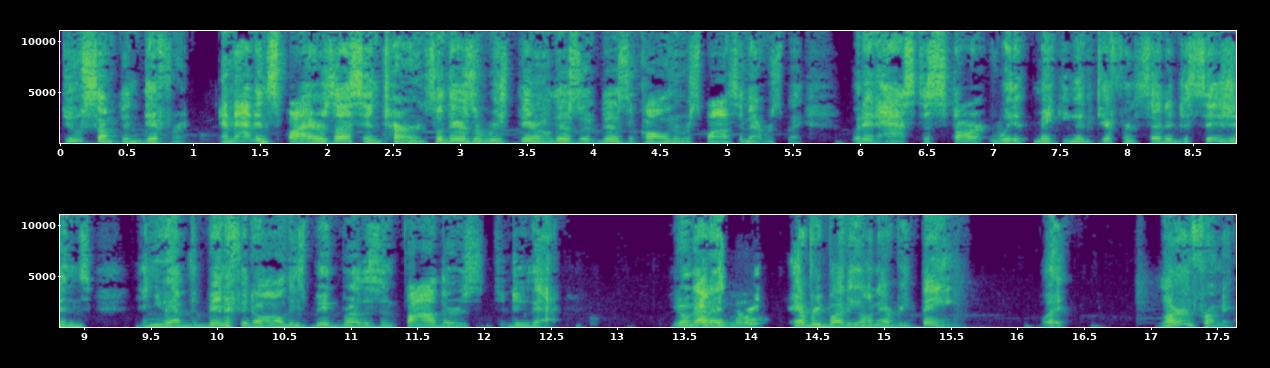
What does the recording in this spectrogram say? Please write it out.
do something different, and that inspires us in turn. So there's a, re, you know, there's a there's a call and a response in that respect. But it has to start with making a different set of decisions, and you have the benefit of all these big brothers and fathers to do that. You don't got to you know- everybody on everything, but learn from it.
